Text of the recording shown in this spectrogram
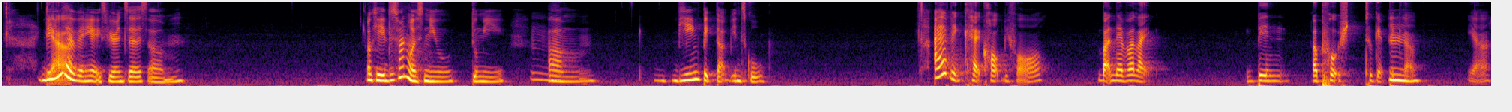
Do you have any experiences? Um. Okay, this one was new to me. Mm. Um, being picked up in school. I have been catcalled before, but never like been approached to get picked Mm. up. Yeah.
